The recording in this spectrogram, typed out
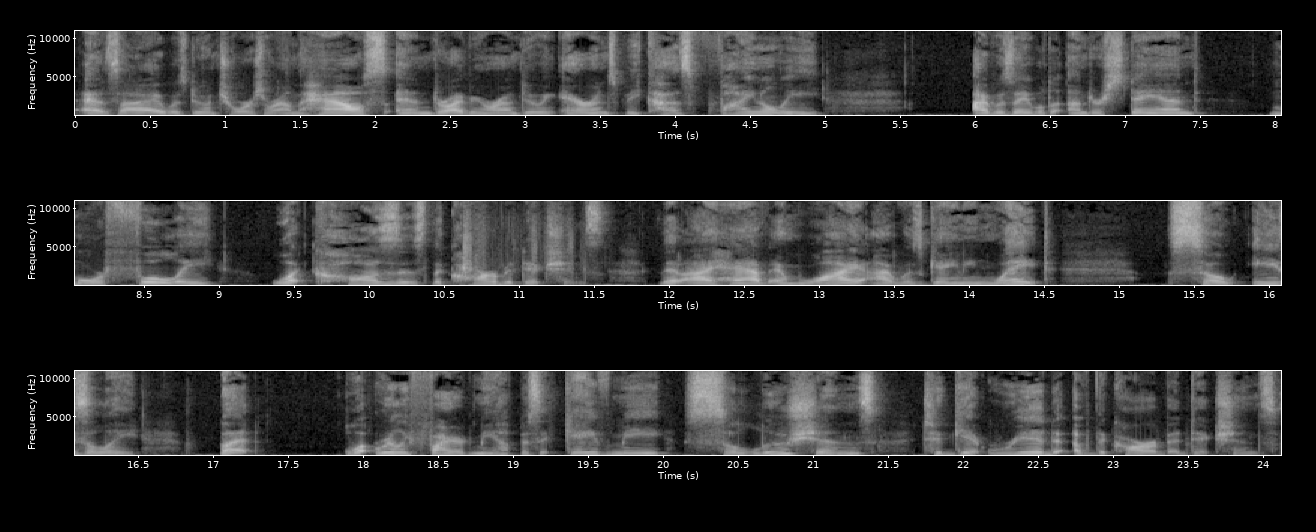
as I was doing chores around the house and driving around doing errands because finally I was able to understand more fully what causes the carb addictions that I have and why I was gaining weight so easily. But what really fired me up is it gave me solutions to get rid of the carb addictions.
